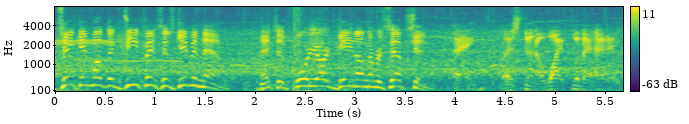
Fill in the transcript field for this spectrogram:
They're taking what the defense has given them. That's a four-yard gain on the reception. Hey, less than a wipe with a headache.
